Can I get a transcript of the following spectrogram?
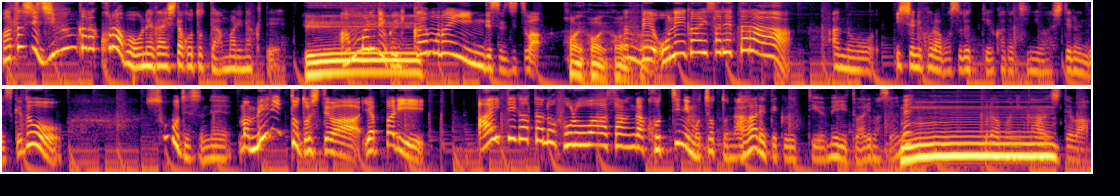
私自分からコラボをお願いしたことってあんまりなくて、へーあんまりというか一回もないんですよ実は。はいはいはい、はい、なんでお願いされたらあの一緒にコラボするっていう形にはしてるんですけどそうですねまあメリットとしてはやっぱり相手方のフォロワーさんがこっちにもちょっと流れてくるっていうメリットありますよねコラボに関しては。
